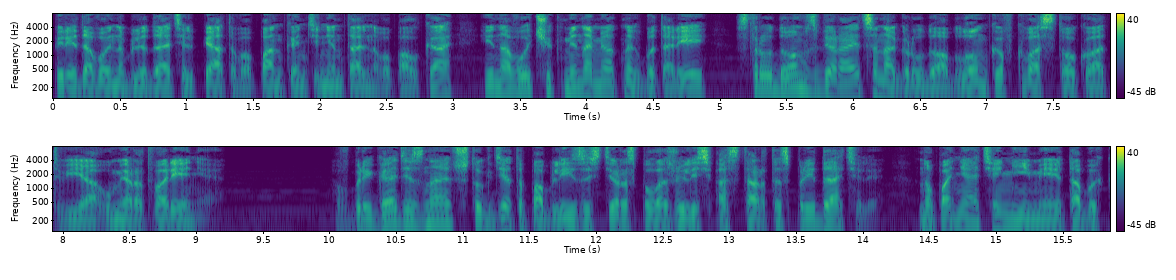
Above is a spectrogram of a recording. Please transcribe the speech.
передовой наблюдатель 5-го панконтинентального полка и наводчик минометных батарей, с трудом взбирается на груду обломков к востоку от Виа умиротворения. В бригаде знают, что где-то поблизости расположились Астартес-предатели, но понятия не имеют об их количестве.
